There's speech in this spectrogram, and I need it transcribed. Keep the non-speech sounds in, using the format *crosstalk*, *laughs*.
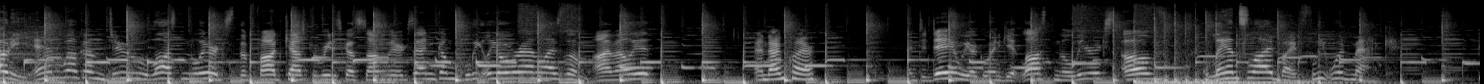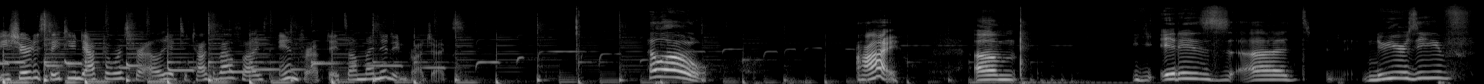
Howdy, and welcome to Lost in the Lyrics, the podcast where we discuss song lyrics and completely overanalyze them. I'm Elliot, And I'm Claire. and today we are going to get lost in the lyrics of Landslide by Fleetwood Mac. Be sure to stay tuned afterwards for Elliot to talk about flags and for updates on my knitting projects. Hello! Hi. Um, it is, uh, New Year's Eve.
